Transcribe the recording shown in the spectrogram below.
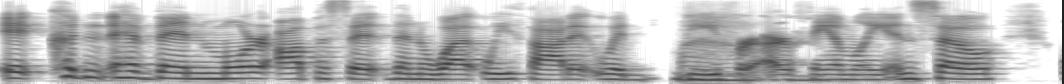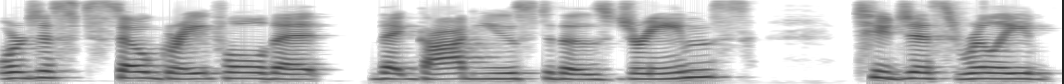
it couldn't have been more opposite than what we thought it would wow. be for our family. And so we're just so grateful that that God used those dreams to just really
